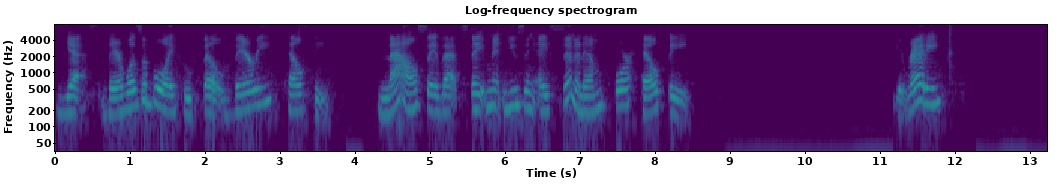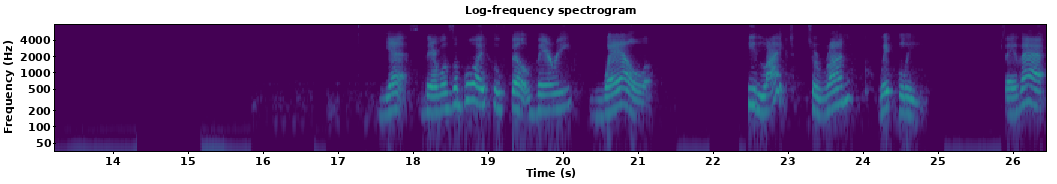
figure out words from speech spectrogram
Yes, there was a boy who felt very healthy. Now say that statement using a synonym for healthy. Get ready. Yes, there was a boy who felt very well. He liked to run quickly. Say that.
